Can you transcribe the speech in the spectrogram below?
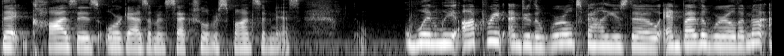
that causes orgasm and sexual responsiveness when we operate under the world's values though and by the world i'm not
